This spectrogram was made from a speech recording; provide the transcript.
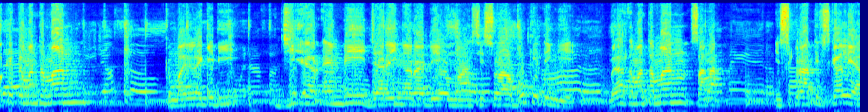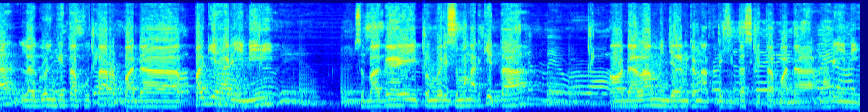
Oke teman-teman, kembali lagi di GRMB Jaringan Radio Mahasiswa Bukit Tinggi. Baiklah teman-teman, sangat inspiratif sekali ya lagu yang kita putar pada pagi hari ini sebagai pemberi semangat kita uh, dalam menjalankan aktivitas kita pada hari ini.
